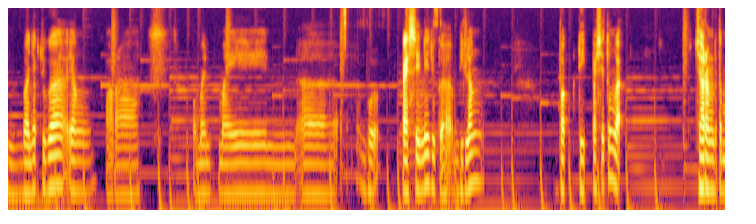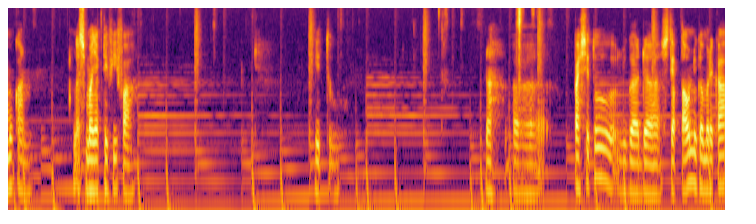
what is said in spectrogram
Banyak juga yang para pemain-pemain uh, PES ini juga bilang bug di PES itu nggak jarang ditemukan nggak sebanyak di FIFA. Gitu. Nah eh, PES itu juga ada setiap tahun juga mereka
